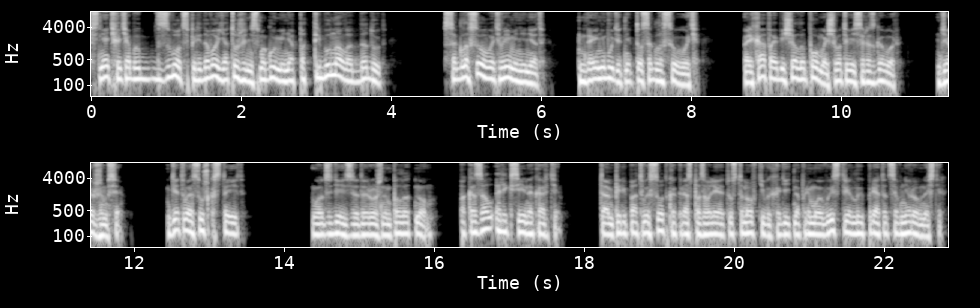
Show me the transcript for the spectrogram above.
Снять хотя бы взвод с передовой я тоже не смогу, меня под трибунал отдадут. Согласовывать времени нет. Да и не будет никто согласовывать. Альха пообещала помощь, вот и весь разговор. Держимся. Где твоя сушка стоит? «Вот здесь, за дорожным полотном», – показал Алексей на карте. «Там перепад высот как раз позволяет установке выходить на прямой выстрел и прятаться в неровностях.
